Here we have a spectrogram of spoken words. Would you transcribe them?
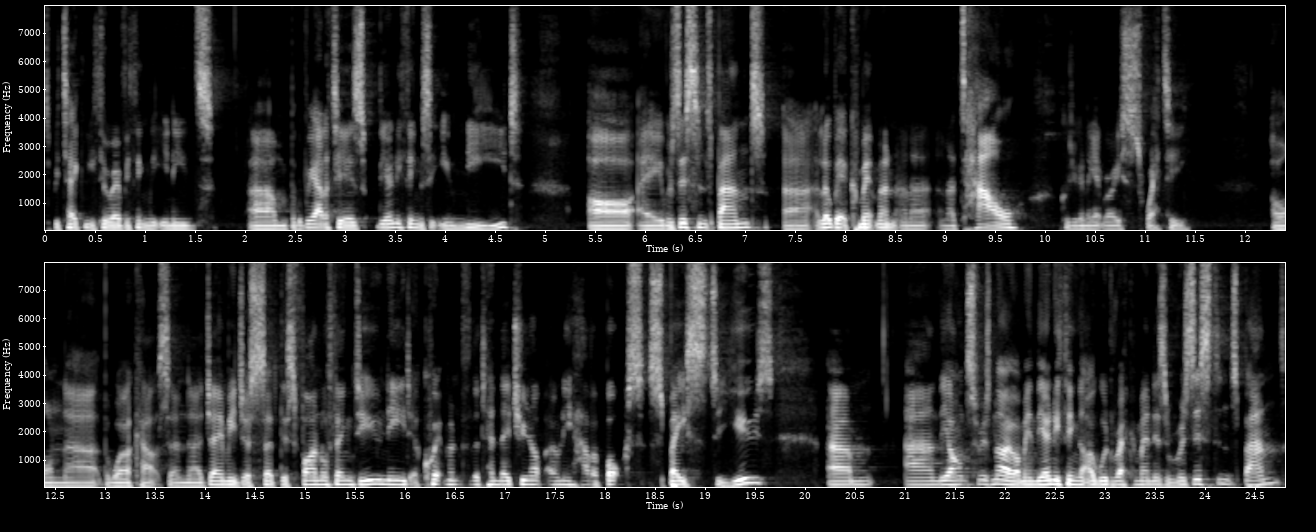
to be taking you through everything that you need. Um, but the reality is, the only things that you need are a resistance band, uh, a little bit of commitment, and a, and a towel because you're going to get very sweaty on uh, the workouts. And uh, Jamie just said this final thing Do you need equipment for the 10 day tune up? Only have a box space to use? Um, and the answer is no. I mean, the only thing that I would recommend is a resistance band,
